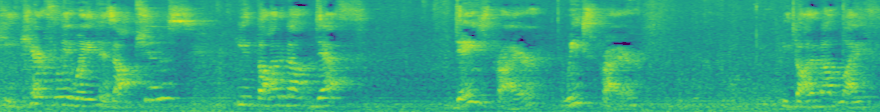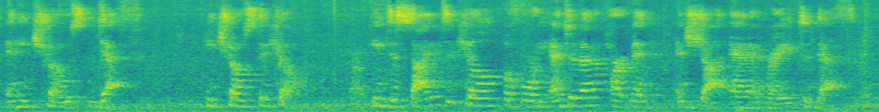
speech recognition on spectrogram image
He carefully weighed his options. He thought about death days prior, weeks prior. He thought about life and he chose death. He chose to kill. He decided to kill before he entered that apartment and shot Ana and Ray to death.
